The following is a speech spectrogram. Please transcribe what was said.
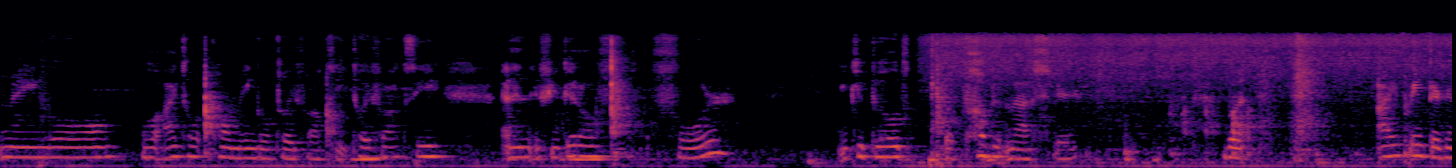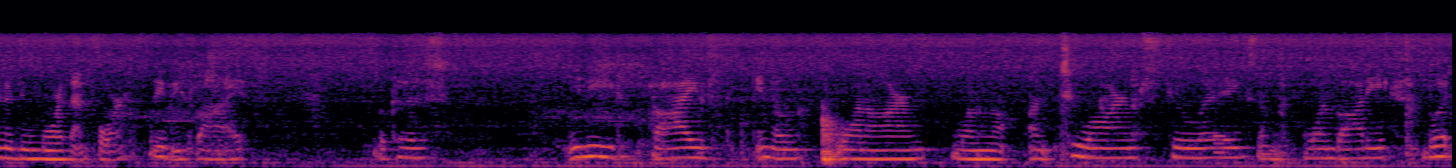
Mangle. Well, I told, call Mangle Toy Foxy. Toy mm-hmm. Foxy. And if you get all four, you could build a Puppet Master. But I think they're going to do more than four. Maybe five. Because you need five, you know, one arm, one, on two arms, two legs and one body. But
